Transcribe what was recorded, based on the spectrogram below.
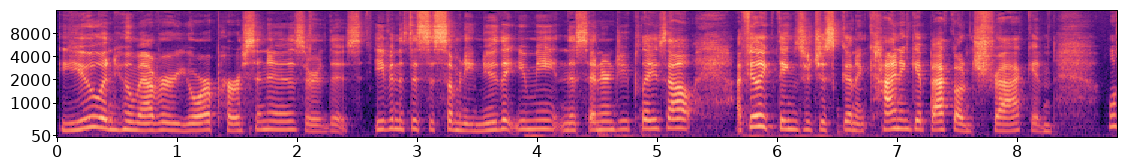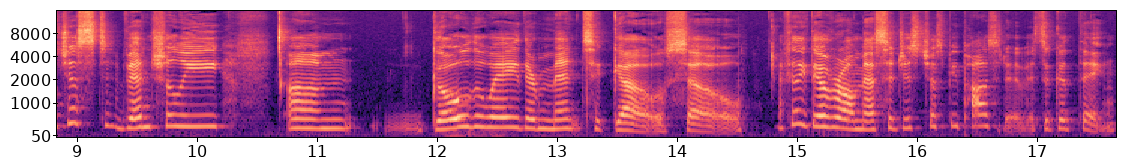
you and whomever your person is, or this, even if this is somebody new that you meet and this energy plays out, I feel like things are just going to kind of get back on track, and we'll just eventually um, go the way they're meant to go. So I feel like the overall message is just be positive. It's a good thing.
